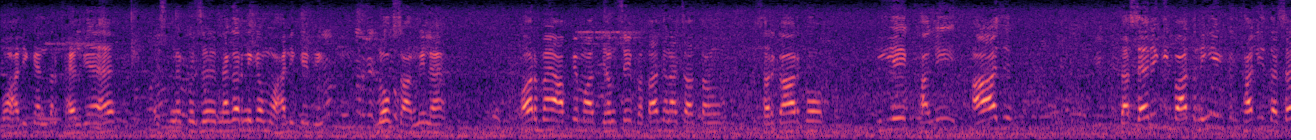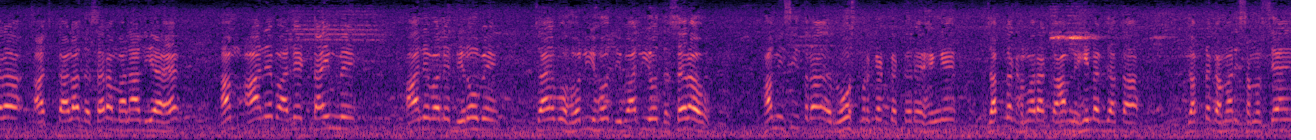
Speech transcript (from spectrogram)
मोहाली के अंदर फैल गया है। इसमें कुछ नगर निगम मोहाली के भी लोग शामिल हैं। और मैं आपके माध्यम से बता देना चाहता हूँ सरकार को कि ये खाली आज दशहरे की बात नहीं है कि खाली दशहरा, आज काला दशहरा मना लिया है। हम आने वाले टाइम में, आने वाले दिनों में, चाहे वो होली हो, दिवाली हो, दशहरा हो, हम इसी तरह रोष प्रकट करते रहेंगे जब तक हमारा काम नहीं लग जाता। जब तक हमारी समस्याएँ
